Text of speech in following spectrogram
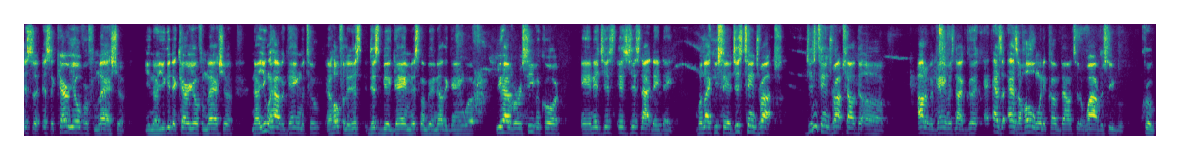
it's a it's a carryover from last year. You know, you get that carryover from last year. Now you're gonna have a game or two, and hopefully this this be a game, it's gonna be another game where you have a receiving core, and it just it's just not their day. But like you said, just ten drops, just ten drops out the uh out of a game is not good as a, as a whole when it comes down to the wide receiver crew.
